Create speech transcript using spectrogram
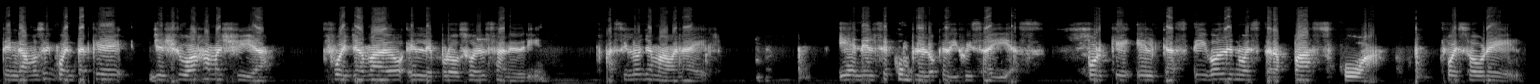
Tengamos en cuenta que Yeshua Hamashiach fue llamado el leproso del Sanedrín, así lo llamaban a él. Y en él se cumplió lo que dijo Isaías, porque el castigo de nuestra Pascua fue sobre él.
